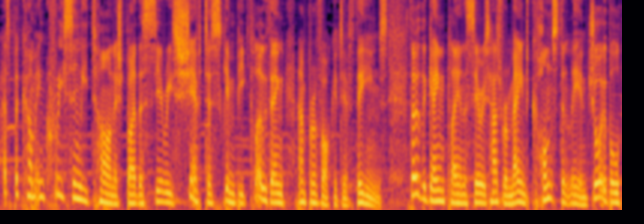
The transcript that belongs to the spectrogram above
has become increasingly tarnished by the series' shift to skimpy clothing and provocative themes. Though the gameplay in the series has remained constantly enjoyable,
